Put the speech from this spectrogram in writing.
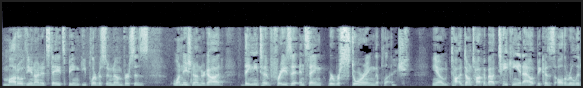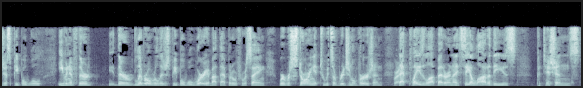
motto of the United States being e pluribus unum versus one nation under God. They need to phrase it and saying we're restoring the pledge. You know, ta- don't talk about taking it out because all the religious people will, even if they're they're liberal religious people, will worry about that. But if we're saying we're restoring it to its original version, Right. that plays a lot better. And I see a lot of these petitions,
